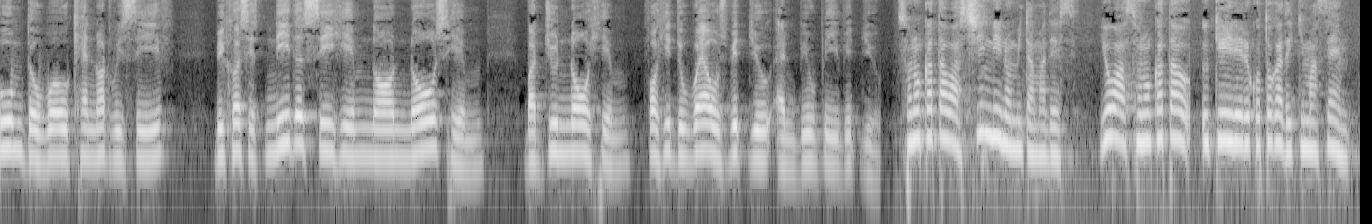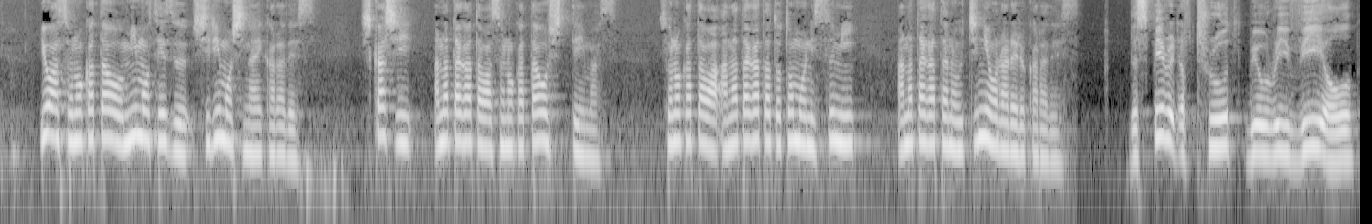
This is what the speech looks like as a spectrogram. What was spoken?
whom the world cannot receive because it neither see him nor knows him, but you know him, for he dwells with you and will be with you. その方は真理の御霊です。世はその方を受け入れることができません。世はその方を見もせず知りもしないからです。しかし、あなた方はその方を知っています。その方はあなた方と共に住み、あなた方のうちにおられるからです。The Spirit of truth will reveal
